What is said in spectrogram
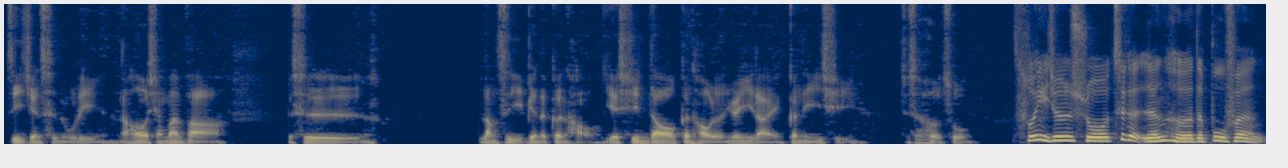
自己坚持努力，然后想办法就是。让自己变得更好，也吸引到更好的人愿意来跟你一起就是合作。所以就是说，这个人和的部分，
